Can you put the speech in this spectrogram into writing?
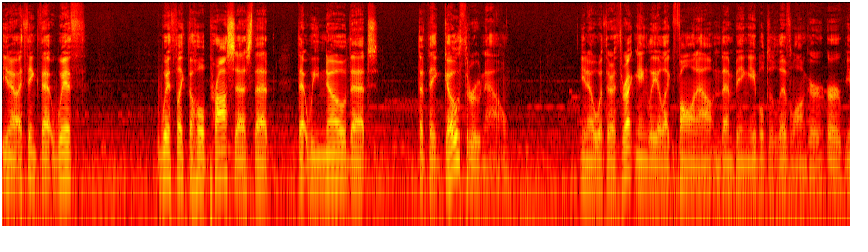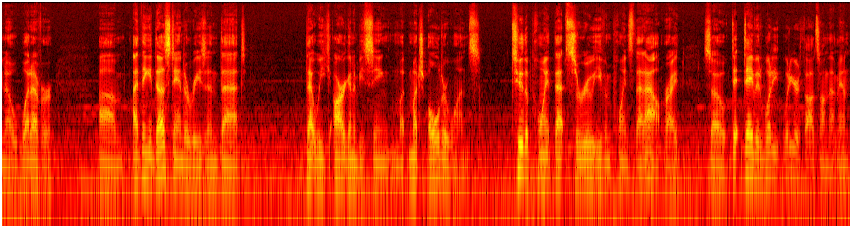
you know, I think that with with like the whole process that that we know that that they go through now you know, with their threat ganglia like falling out and them being able to live longer or you know whatever, um, I think it does stand to reason that that we are going to be seeing much older ones, to the point that Saru even points that out, right? So, D- David, what you, what are your thoughts on that, man?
